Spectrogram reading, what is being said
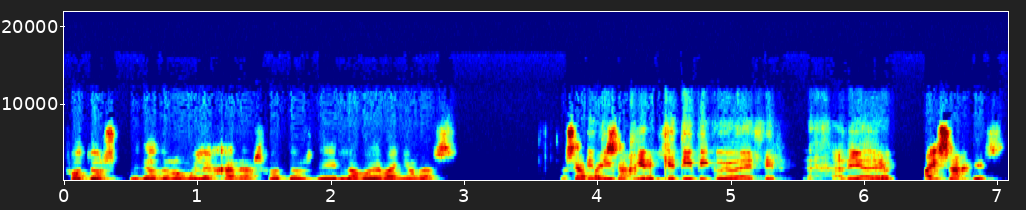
fotos, cuidado, no muy lejanas, fotos del lago de Bañolas, o sea, paisajes. Qué, típico iba a decir a día de hoy. Paisajes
